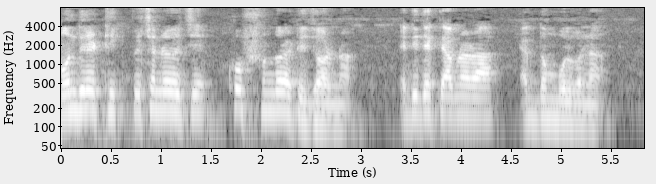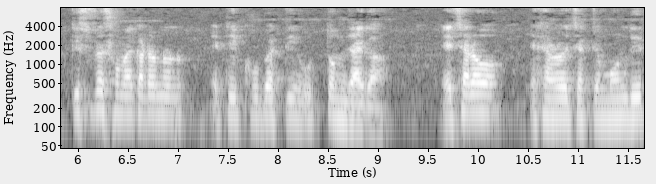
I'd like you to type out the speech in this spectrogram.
মন্দিরের ঠিক পেছনে রয়েছে খুব সুন্দর একটি ঝর্ণা। এটি দেখতে আপনারা একদম বলবেন না। কিছুটা সময় কাটানোর এটি খুব একটি উত্তম জায়গা। এছাড়াও এখানে রয়েছে একটি মন্দির।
